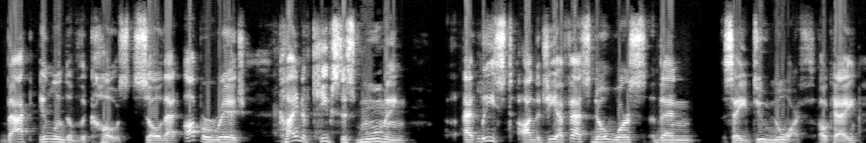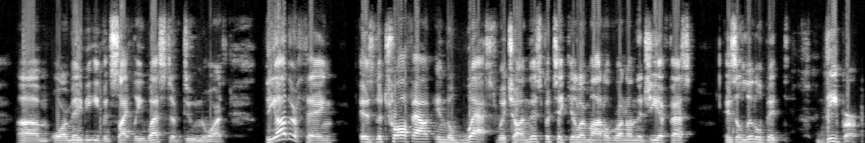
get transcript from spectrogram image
back inland of the coast. So that upper ridge kind of keeps this moving, at least on the GFS, no worse than, say, due north, okay? Um, or maybe even slightly west of due north. The other thing is the trough out in the west, which on this particular model run on the GFS is a little bit deeper.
